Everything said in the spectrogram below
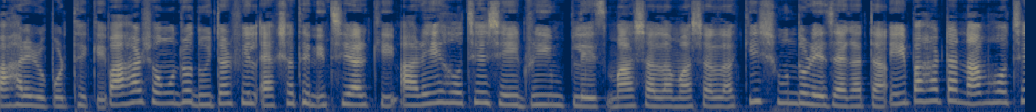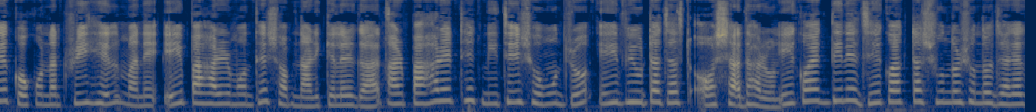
পাহাড়ের উপর থেকে। পাহাড়, সমুদ্র দুইটার ফিল একসাথে নিচ্ছি আর কি। আর এই হচ্ছে সেই ড্রিম প্লেস মাশাল্লাহ মাশাল্লাহ কি সুন্দর এই জায়গাটা। এই পাহাড়টার নাম হচ্ছে কোকোনাট ট্রি হিল মানে এই পাহাড়ের মধ্যে সব নারিকেলের গাছ। আর পাহাড়ের ঠিক নিচেই সমুদ্র, এই ভিউটা জাস্ট অসাধারণ। এই কয়েকদিনে যে কয়েকটা সুন্দর সুন্দর জায়গায়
